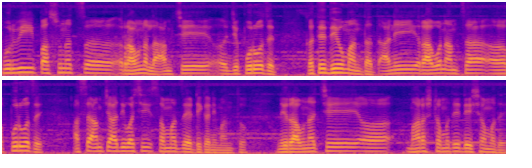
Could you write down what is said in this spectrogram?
पूर्वीपासूनच रावणाला आमचे जे पूर्वज आहेत का ते देव मानतात. आणि रावण आमचा पूर्वज आहे. असं आमचे आदिवासी समाज या ठिकाणी मानतो. आणि रावणाचे महाराष्ट्रामध्ये देशामध्ये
